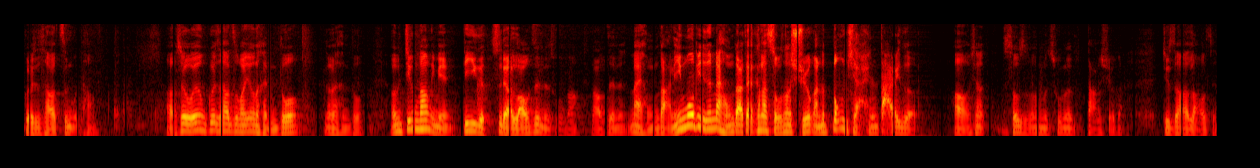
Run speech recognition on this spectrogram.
桂枝草知母汤。啊，所以我用桂枝草知母汤用了很多，用了很多。我们经方里面第一个治疗劳症的处方，劳症的脉洪大，你摸病人脉洪大，再看他手上血管都绷起来，很大一个，好像手指头那么粗的大的血管，就知道劳症。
